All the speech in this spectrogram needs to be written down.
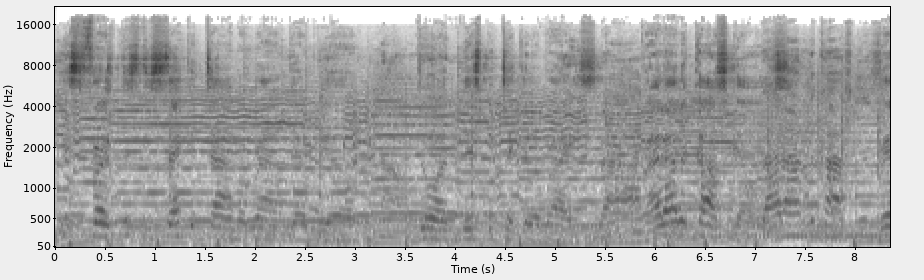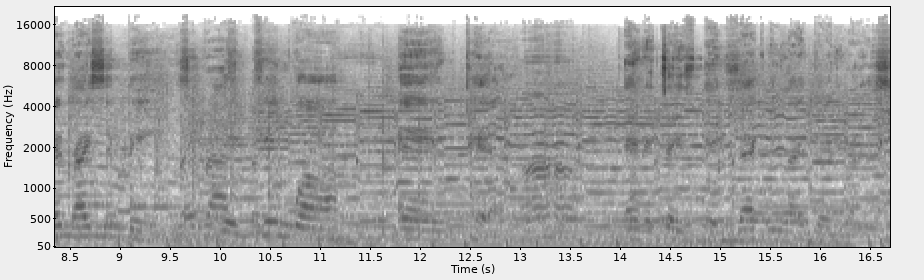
this first this is the second time around that we're doing this particular rice. Right. Right out of Costco. right out of the Costco. Red rice and beans Red rice with quinoa and kale. Uh-huh. And it tastes exactly like dirty rice.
